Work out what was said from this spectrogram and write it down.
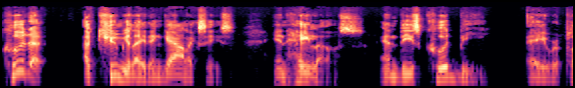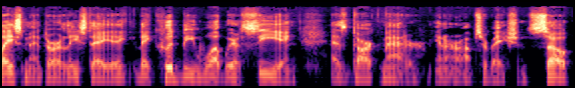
could uh, accumulate in galaxies, in halos. And these could be a replacement, or at least a they could be what we're seeing as dark matter in our observations. So,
